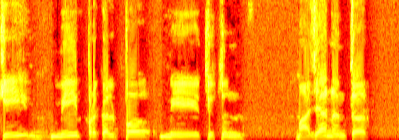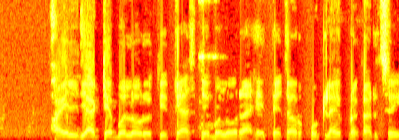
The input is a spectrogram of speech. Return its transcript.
की मी प्रकल्प मी तिथून माझ्यानंतर फाईल ज्या टेबलवर होती त्याच टेबलवर आहे. त्याच्यावर कुठल्याही प्रकारचे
